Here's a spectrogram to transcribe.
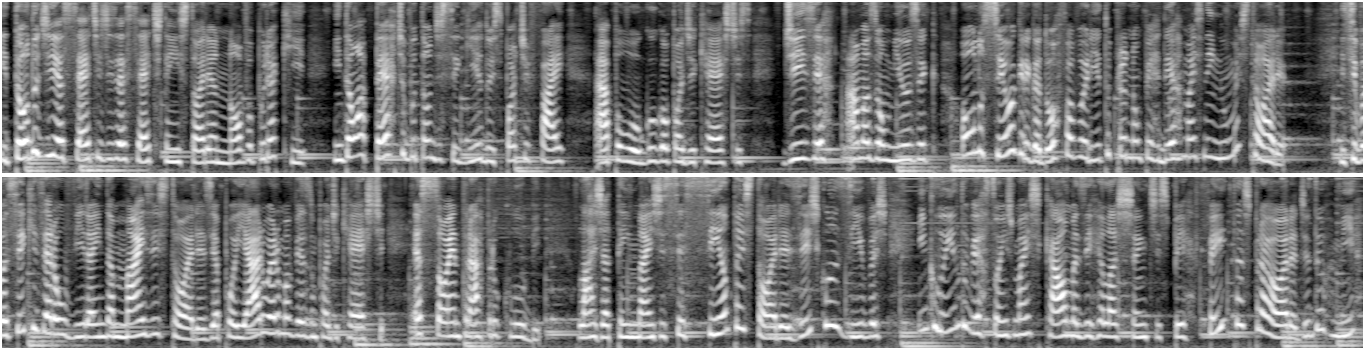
E todo dia 7 e 17 tem história nova por aqui. Então aperte o botão de seguir do Spotify, Apple ou Google Podcasts, Deezer, Amazon Music ou no seu agregador favorito para não perder mais nenhuma história. E se você quiser ouvir ainda mais histórias e apoiar o Era uma Vez um Podcast, é só entrar para o clube. Lá já tem mais de 60 histórias exclusivas, incluindo versões mais calmas e relaxantes perfeitas para a hora de dormir.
